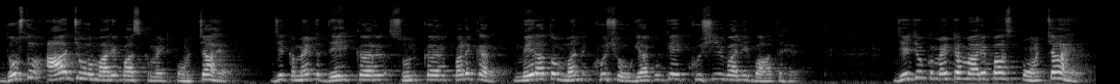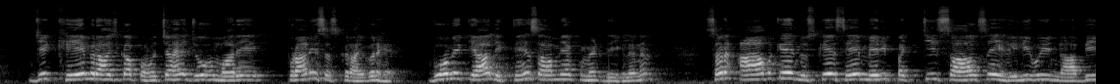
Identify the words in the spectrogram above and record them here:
दोस्तों, आज जो हमारे पास कमेंट पहुँचा है, ये कमेंट देखकर, सुनकर, पढ़कर मेरा तो मन खुश हो गया क्योंकि खुशी वाली बात है। ये जो कमेंट हमारे पास पहुँचा है, ये खेम राज का पहुँचा है, जो हमारे पुराने सब्सक्राइबर है, वो हमें क्या लिखते हैं? सामने आप कमेंट देख लेना। सर, आपके नुस्खे से मेरी 25 साल से हिली हुई नाभि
